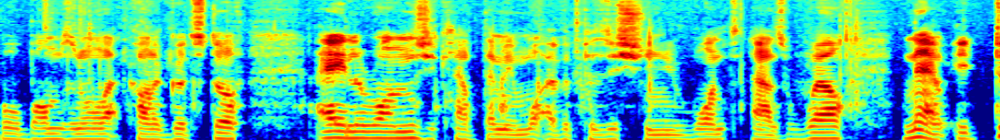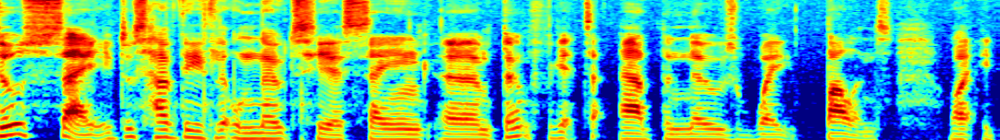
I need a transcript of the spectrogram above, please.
four bombs and all that kind of good stuff. Ailerons, you can have them in whatever position you want as well. Now, it does say, it does have these little notes here saying, um, don't forget to add the nose weight balance. Right, it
